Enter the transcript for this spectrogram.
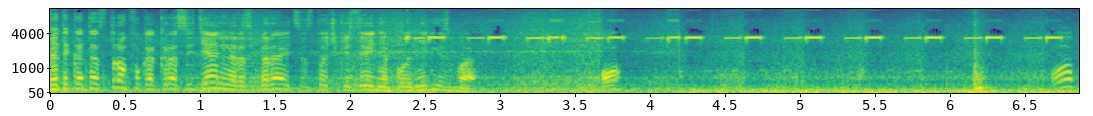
эта катастрофа как раз идеально разбирается с точки зрения планеризма. О! Оп!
